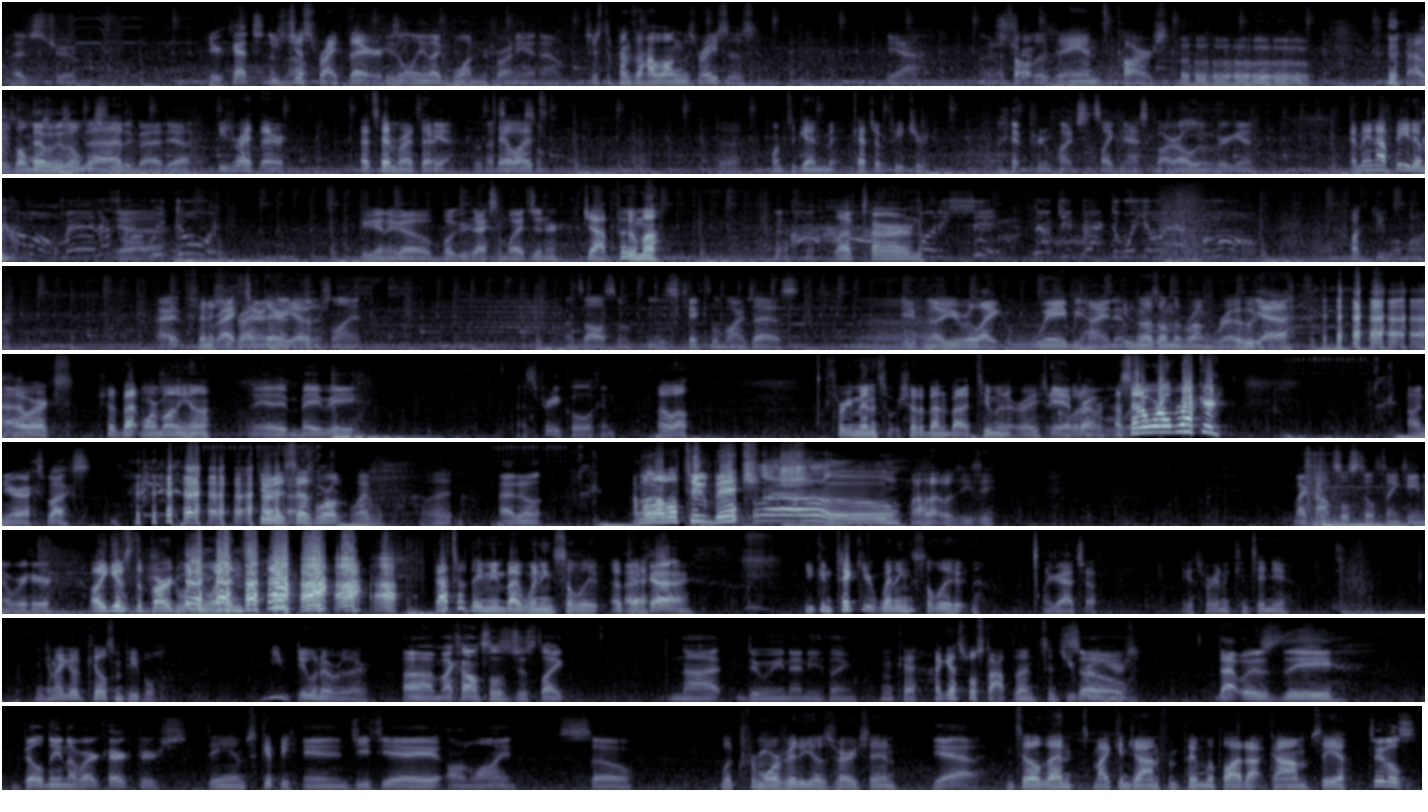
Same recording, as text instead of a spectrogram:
that's true. You're catching him. he's though. just right there. He's only like one in front of you now. Just depends on how long this race is. Yeah. That's all it is. And cars. That was almost, that was really almost bad. really bad. Yeah. He's right there. That's him right there. Yeah, Those that's taillights. awesome. So, once again, catch-up feature. Yeah, pretty much. It's like NASCAR all over again. I may not beat him. Come on, man. That's Yeah. how we do it. You're gonna go Booger Jackson wedge in her. Good job, Puma. Left turn. Funny shit. Now get back to where your ass belongs. Fuck you, Lamar. All right, finishes right, right there, then yo. Finish line. That's awesome. You just kicked Lamar's ass, Uh, even though you were like way behind him. even though I was on the wrong road. Yeah. That works. Should have bet more money, huh? yeah, maybe. That's pretty cool looking. Oh well. Three minutes should have been about a two-minute race. But Yeah, whatever. I probably. set a world record. On your Xbox. Dude, it says world. What? what? I don't. I'm a level two, bitch. Whoa. Wow, that was easy. My console's still thinking over here. Oh, he gives the bird when he wins. That's what they mean by winning salute. Okay. Okay. You can pick your winning salute. I gotcha. I guess we're gonna continue. And can I go kill some people? What are you doing over there? Uh, my console's just like not doing anything. Okay, I guess we'll stop then since you so broke yours. that was the building of our characters Damn, Skippy. in GTA Online. So Look for more videos very soon. yeah, Until then, it's Mike and Jon from PumaPlow.com. See ya. toodles.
